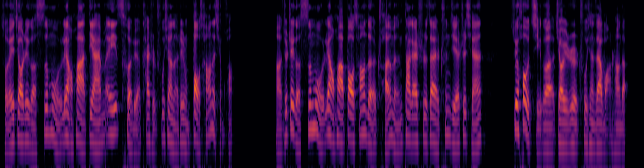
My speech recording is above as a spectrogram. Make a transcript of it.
所谓叫这个私募量化 DMA 策略开始出现了这种爆仓的情况。啊，就这个私募量化爆仓的传闻，大概是在春节之前最后几个交易日出现在网上的。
